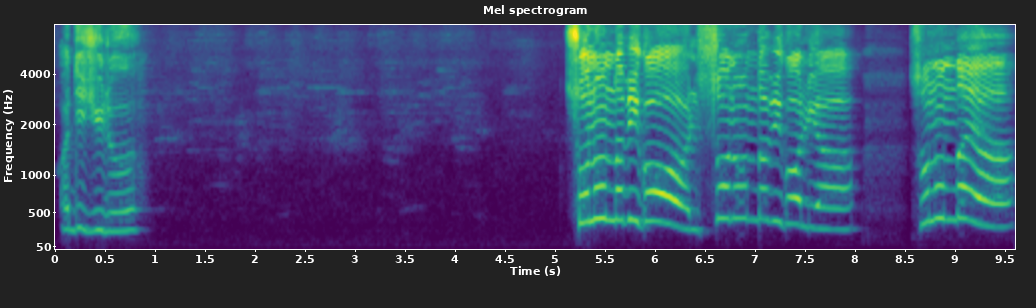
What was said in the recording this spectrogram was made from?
Hadi Ciro. Sonunda bir gol. Sonunda bir gol ya. Sonunda ya.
